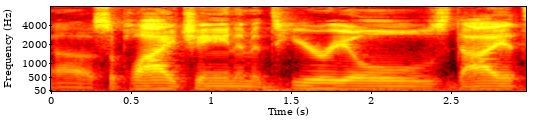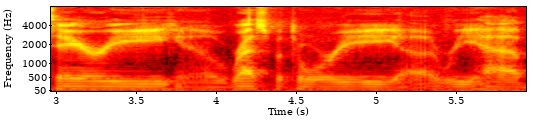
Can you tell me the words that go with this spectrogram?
uh, supply chain and materials, dietary, you know, respiratory, uh, rehab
